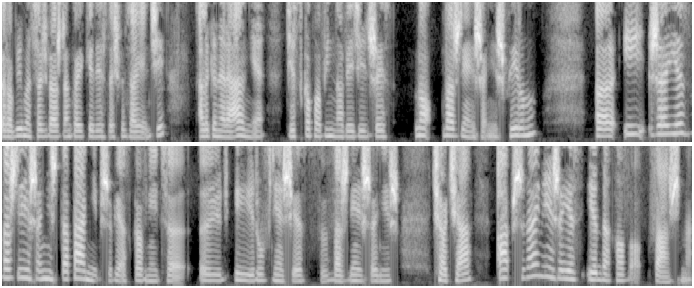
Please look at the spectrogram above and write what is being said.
robimy coś ważnego i kiedy jesteśmy zajęci, ale generalnie dziecko powinno wiedzieć, że jest no, ważniejsze niż film e, i że jest ważniejsze niż ta pani przy piaskownicy y, i również jest ważniejsze niż ciocia, a przynajmniej, że jest jednakowo ważne.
